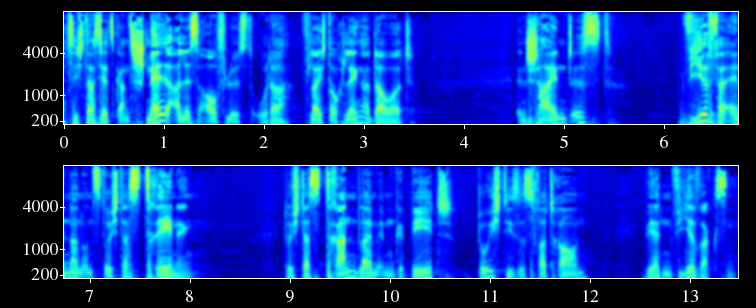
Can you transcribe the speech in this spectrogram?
Ob sich das jetzt ganz schnell alles auflöst oder vielleicht auch länger dauert, entscheidend ist, wir verändern uns durch das Training, durch das Dranbleiben im Gebet, durch dieses Vertrauen werden wir wachsen.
